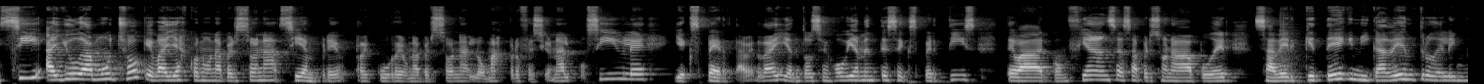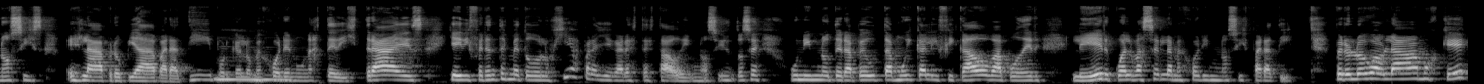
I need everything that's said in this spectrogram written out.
sí ayuda mucho que vayas con una persona, siempre recurre a una persona lo más profesional posible y experta, ¿verdad? Y entonces obviamente esa expertise te va a dar confianza, esa persona va a poder saber qué técnica dentro de la hipnosis es la apropiada para ti, porque a lo mejor en mm. unas te distraes y hay diferentes metodologías para llegar a este estado de hipnosis. Entonces un hipnoterapeuta muy calificado va a poder leer cuál va a ser la mejor hipnosis para ti. Pero luego hablábamos que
